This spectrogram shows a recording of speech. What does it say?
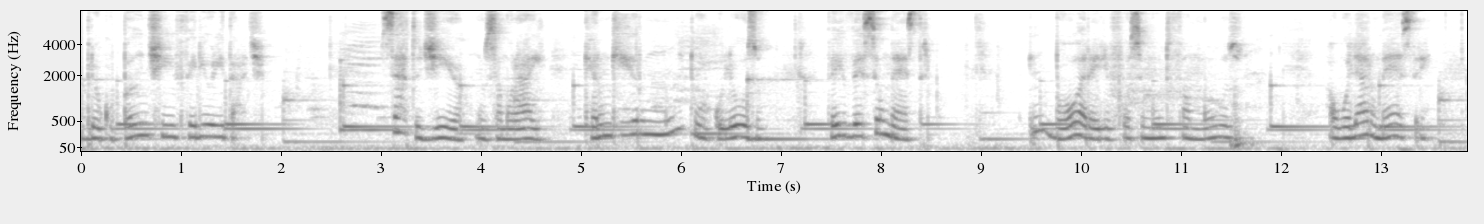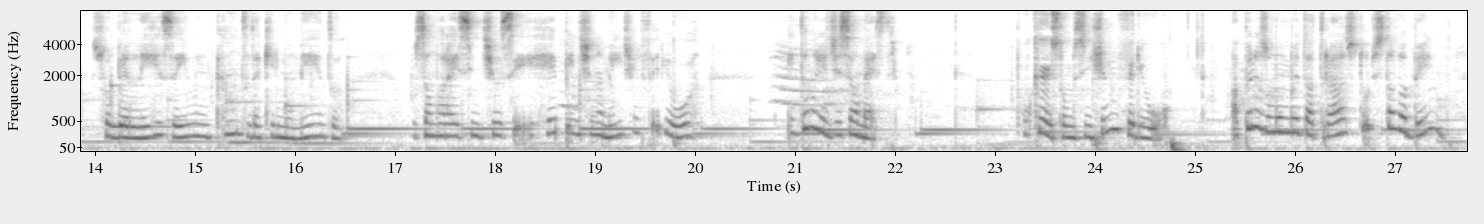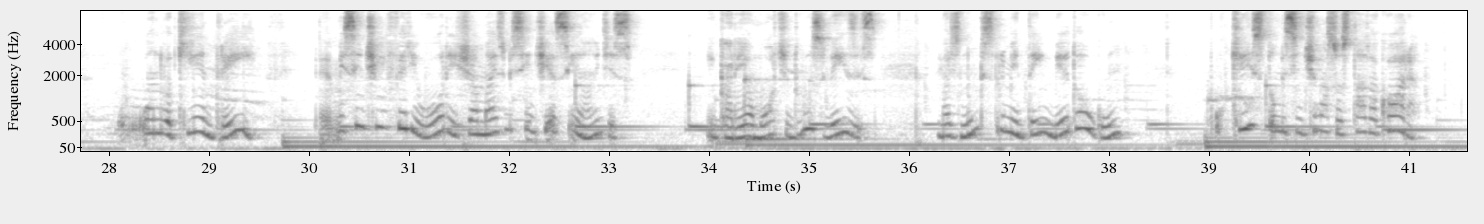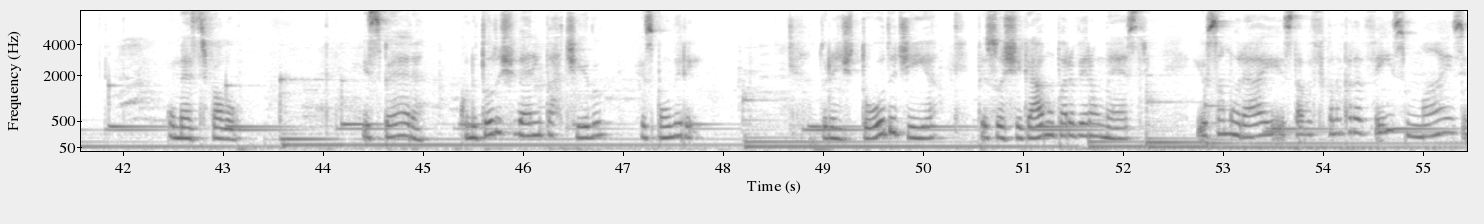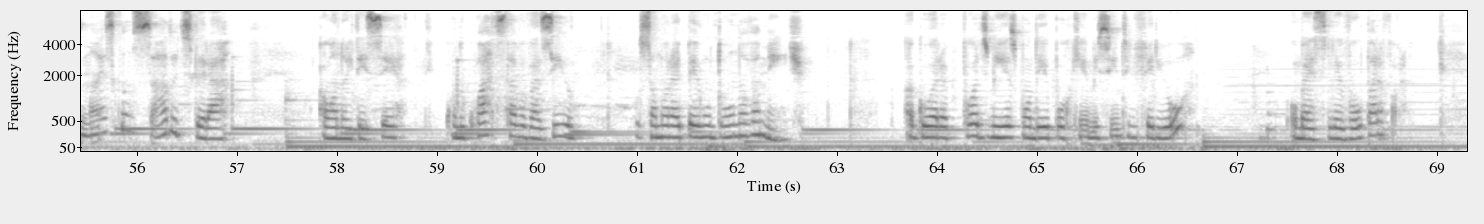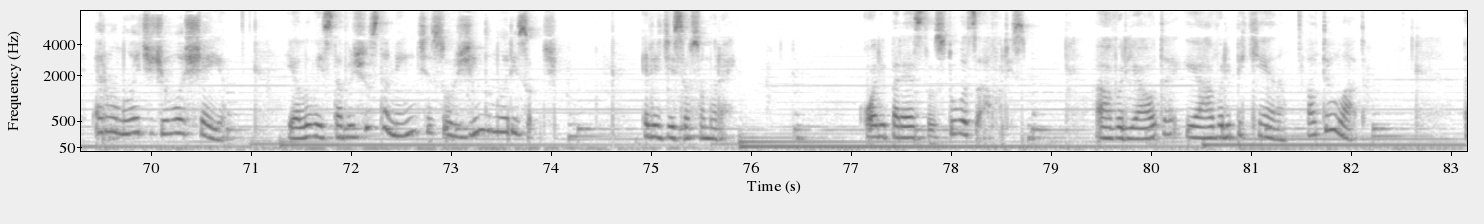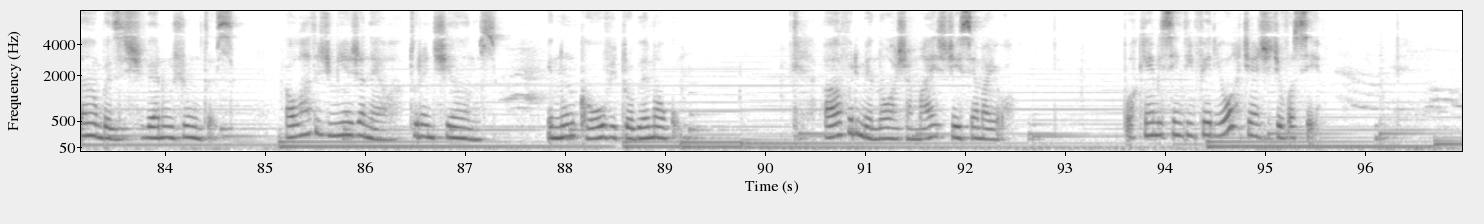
preocupante inferioridade. Certo dia, um samurai, que era um guerreiro muito orgulhoso, veio ver seu mestre. Embora ele fosse muito famoso, ao olhar o mestre, sua beleza e o encanto daquele momento, o samurai sentiu-se repentinamente inferior. Então ele disse ao mestre: Por que estou me sentindo inferior? Apenas um momento atrás tudo estava bem. Quando aqui entrei, me senti inferior e jamais me senti assim antes. Encarei a morte duas vezes, mas nunca experimentei medo algum. Por que estou me sentindo assustado agora? O mestre falou: Espera, quando todos tiverem partido, responderei. Durante todo o dia, pessoas chegavam para ver ao mestre e o samurai estava ficando cada vez mais e mais cansado de esperar. Ao anoitecer, quando o quarto estava vazio, o samurai perguntou novamente: Agora podes me responder por que me sinto inferior? O mestre levou-o para fora. Era uma noite de lua cheia e a lua estava justamente surgindo no horizonte. Ele disse ao samurai: Olhe para estas duas árvores, a árvore alta e a árvore pequena, ao teu lado. Ambas estiveram juntas, ao lado de minha janela, durante anos, e nunca houve problema algum. A árvore menor jamais disse à maior: Por que me sinto inferior diante de você?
